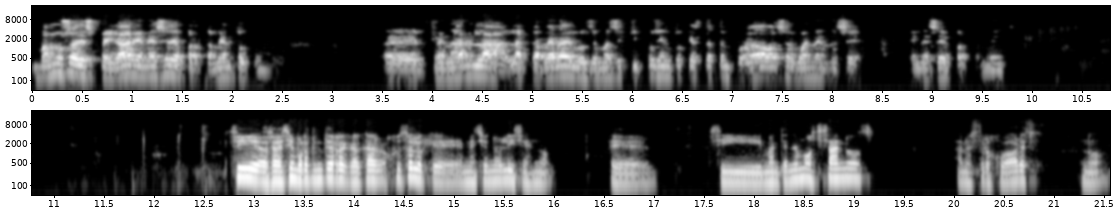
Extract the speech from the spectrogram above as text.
vamos a despegar en ese departamento como eh, frenar la, la carrera de los demás equipos, siento que esta temporada va a ser buena en ese, en ese departamento. Sí, o sea, es importante recalcar justo lo que mencionó Ulises, ¿no? Eh, si mantenemos sanos a nuestros jugadores, ¿no?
